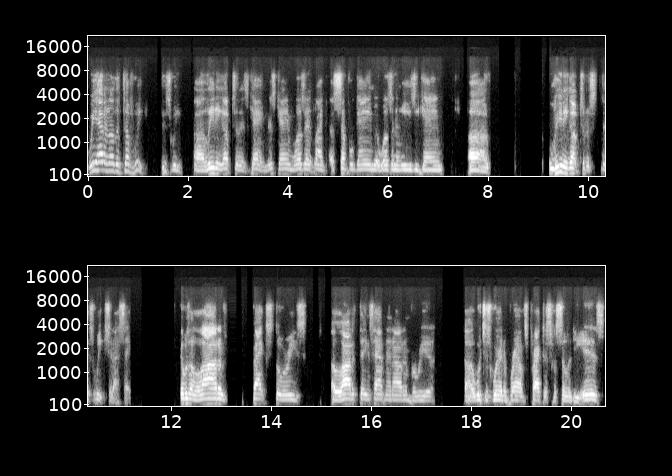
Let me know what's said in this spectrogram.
we had another tough week this week, uh, leading up to this game. This game wasn't like a simple game. It wasn't an easy game. Uh, leading up to this this week, should I say? There was a lot of backstories, a lot of things happening out in Berea, uh, which is where the Browns practice facility is.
